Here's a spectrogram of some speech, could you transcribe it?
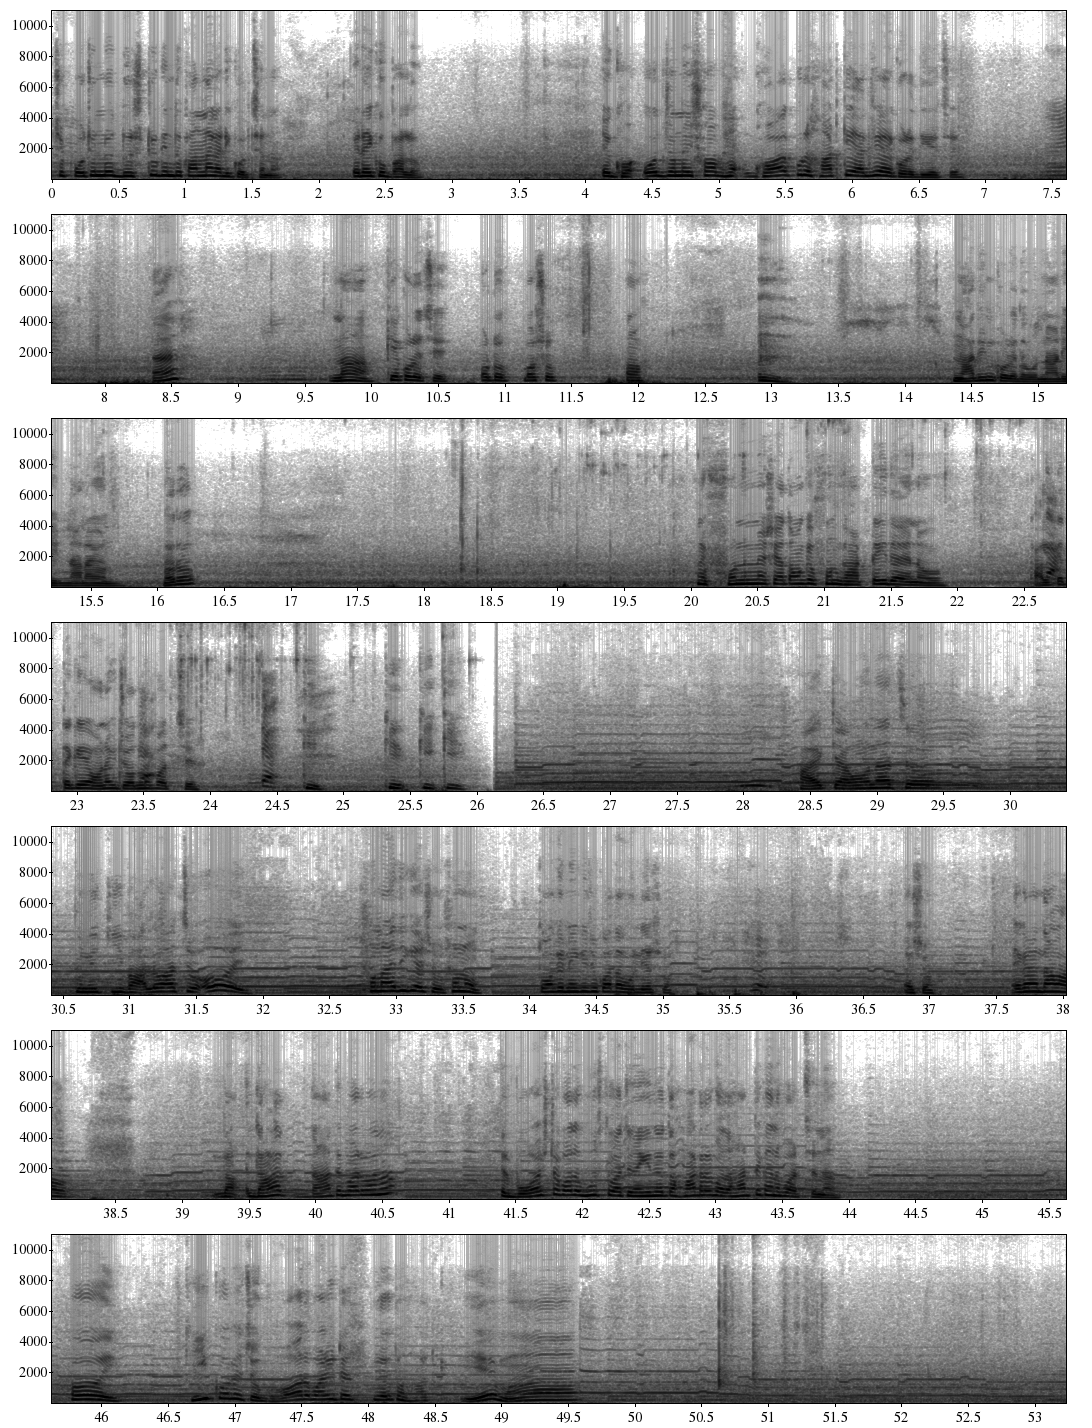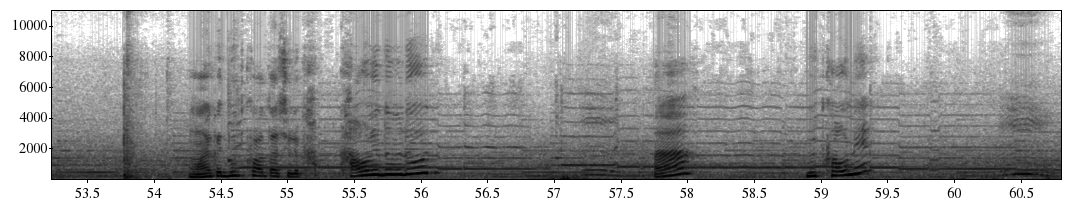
হচ্ছে প্রচণ্ড দুষ্টু, কিন্তু কান্নাকাটি করছে না। এটাই খুব ভালো। ঘ- ওর জন্য সব ঘর পুরো হাঁটকে এক জায়গায় করে দিয়েছে। হ্যাঁ? না, কে করেছে? ওটো, বসো। নারিন করে দেবো, নারিন, নারায়ণ। ধরো। মানে ফোনের নেশে এত আমাকে ফোন ঘাঁটতেই দেয় না ও। কালকের থেকে অনেক যত্ন পাচ্ছে। কি? কি কি কি? হাই, কেমন আছো? তুমি কি ভালো আছো? ওই শোনা এদিকে এসো শোনো তোমাকে নিয়ে কিছু কথা বলি এসো। এসো এখানে দাঁড়াও। দাঁড়া দাঁড়াতে পারব না? এর বয়সটা কথা বুঝতে পারছি না কিন্তু তো হাঁটার কথা হাঁটতে কেন পারছে না? ওই কি করেছ? ঘর বাড়িটা একদম হাঁট এ মা। মাকে দুধ খাওয়াতে আসলে খাওনি তুমি দুধ? হ্যাঁ? দুধ খাওনি?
